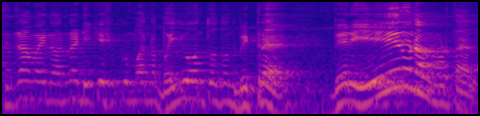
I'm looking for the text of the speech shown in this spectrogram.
ಸಿದ್ದರಾಮಯ್ಯನವ್ರನ್ನ, ಡಿ ಕೆ ಶಿವಕುಮಾರ್ನ ಬೈಯುವಂಥದ್ದೊಂದು ಬಿಟ್ಟರೆ ಬೇರೆ ಏನೂ ನಾವು ನೋಡ್ತಾ ಇಲ್ಲ.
